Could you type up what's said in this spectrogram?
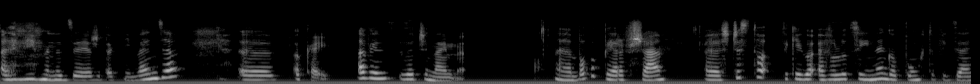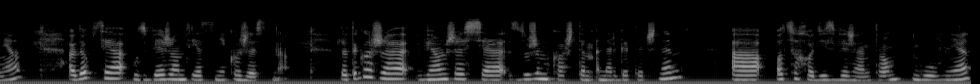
ale miejmy nadzieję, że tak nie będzie. E, okej, okay. a więc zaczynajmy. E, bo po pierwsze, e, z czysto takiego ewolucyjnego punktu widzenia, adopcja u zwierząt jest niekorzystna, dlatego że wiąże się z dużym kosztem energetycznym, a o co chodzi zwierzętom głównie?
